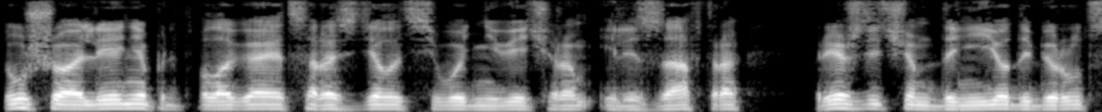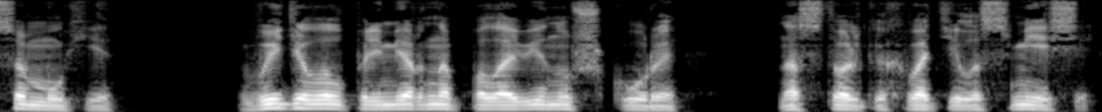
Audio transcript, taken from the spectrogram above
Тушу оленя предполагается разделать сегодня вечером или завтра, прежде чем до нее доберутся мухи. Выделал примерно половину шкуры, настолько хватило смеси.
